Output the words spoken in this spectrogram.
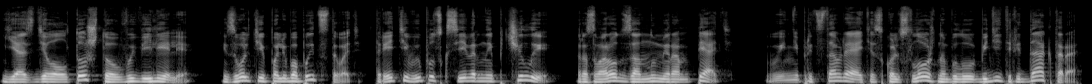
Я сделал то, что вы велели. Извольте полюбопытствовать, третий выпуск «Северной пчелы», разворот за номером 5. Вы не представляете, сколь сложно было убедить редактора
